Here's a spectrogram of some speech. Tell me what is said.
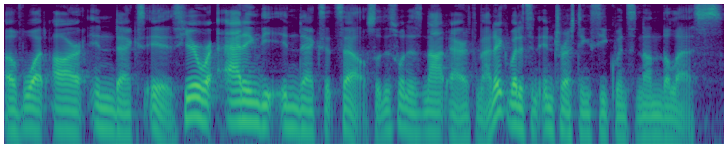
of what our index is. Here we're adding the index itself. So this one is not arithmetic, but it's an interesting sequence nonetheless.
